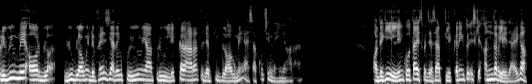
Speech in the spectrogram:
प्रीव्यू में और व्यू ब्लॉग में डिफरेंस याद है प्रीव्यू में यहाँ प्रीव्यू लिख कर आ रहा था जबकि ब्लॉग में ऐसा कुछ नहीं आ रहा है। और देखिए लिंक होता है, इस पर जैसे आप क्लिक करेंगे तो इसके अंदर ले जाएगा।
